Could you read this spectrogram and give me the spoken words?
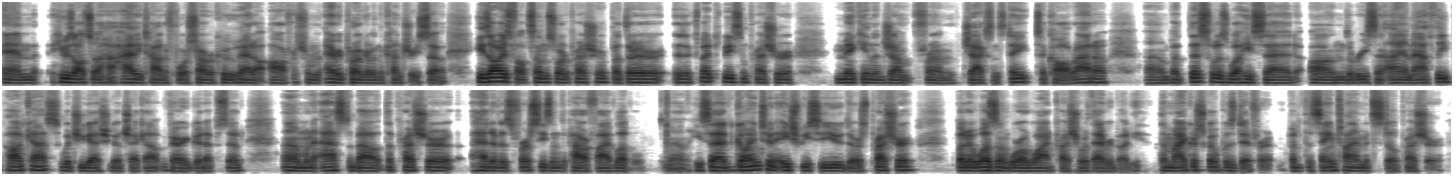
and he was also a highly touted four-star recruit who had offers from every program in the country. So he's always felt some sort of pressure, but there is expected to be some pressure making the jump from Jackson State to Colorado. Um, but this was what he said on the recent I Am Athlete podcast, which you guys should go check out. Very good episode. Um, when asked about the pressure ahead of his first season at the Power Five level, uh, he said, "Going to an HBCU, there was pressure, but it wasn't worldwide pressure with everybody. The microscope was different, but at the same time, it's still pressure."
